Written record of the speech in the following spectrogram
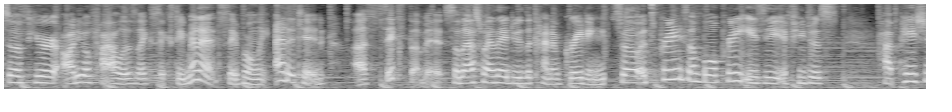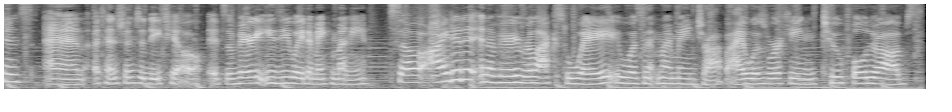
So if your audio file is like 60 minutes, they've only edited a sixth of it. So that's why they do the kind of grading. So it's pretty simple, pretty easy if you just have patience and attention to detail. It's a very easy way to make money. So I did it in a very relaxed way. It wasn't my main job. I was working two full jobs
